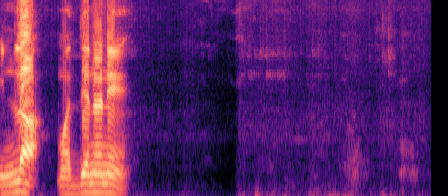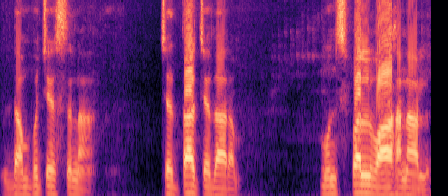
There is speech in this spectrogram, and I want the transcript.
ఇండ్ల మధ్యననే డంపు చేస్తున్న చెత్తా చెదారం మున్సిపల్ వాహనాలు.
